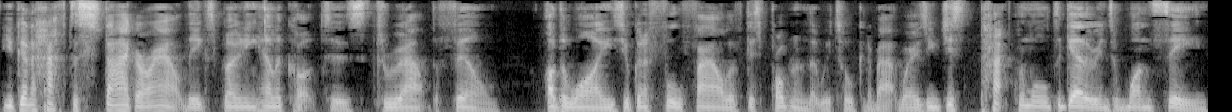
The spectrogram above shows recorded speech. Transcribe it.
you're going to have to stagger out the exploding helicopters throughout the film. Otherwise, you're going to fall foul of this problem that we're talking about. Whereas you just pack them all together into one scene,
